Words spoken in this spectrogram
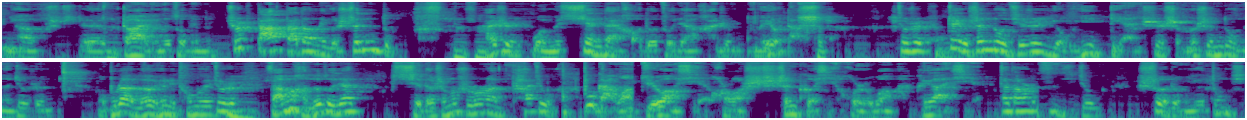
你看，呃，张爱玲的作品，其实达达到那个深度，嗯还是我们现代好多作家还是没有达到。是就是这个深度，其实有一点是什么深度呢？就是我不知道老友兄你同不同意，就是咱们很多作家写到什么时候呢？他就不敢往绝望写，或者往深刻写，或者往黑暗写，他当时自己就设这么一个东西。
